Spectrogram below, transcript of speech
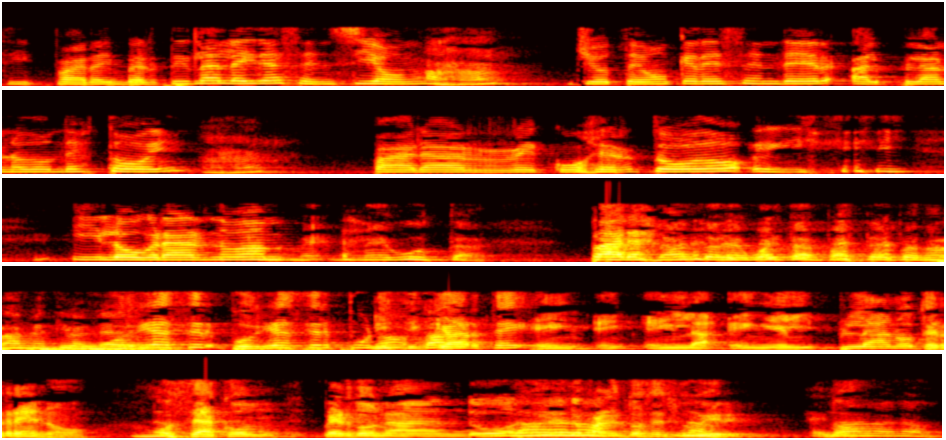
si para invertir la ley de ascensión, Ajá, yo tengo que descender al plano donde estoy ajá. para recoger todo y, y lograr nuevamente... Me, me gusta. Para- Dándole vuelta al pastel, pero no le has metido el dedo. Podría ser, podría ser purificarte en, en, en, la, en el plano terreno. No. O sea, con perdonando, haciendo para entonces no. subir. Eh, No, no, no.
